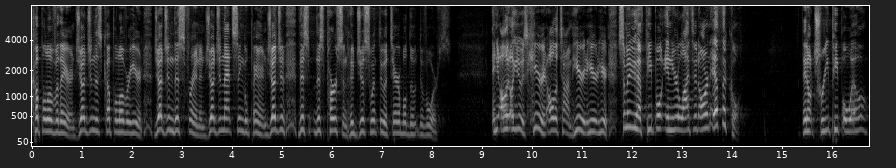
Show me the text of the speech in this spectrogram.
couple over there and judging this couple over here and judging this friend and judging that single parent and judging this, this person who just went through a terrible di- divorce. And all, all you do is hear it all the time hear it, hear it, hear it. Some of you have people in your life that aren't ethical, they don't treat people well.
